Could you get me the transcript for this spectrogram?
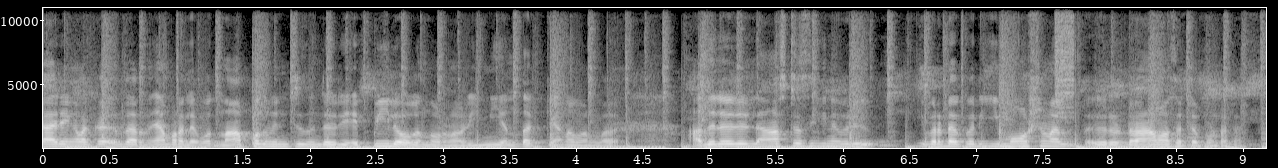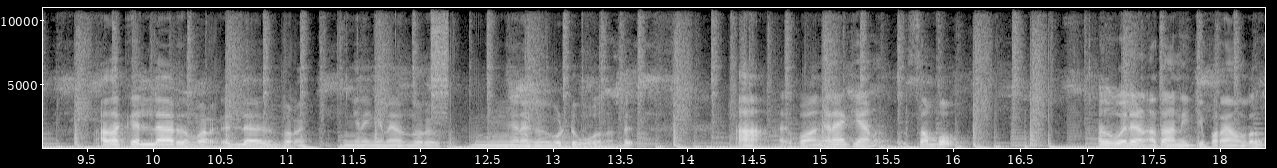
കാര്യങ്ങളൊക്കെ എന്തായിരുന്നു? ഞാൻ പറഞ്ഞില്ല അപ്പോൾ നാൽപ്പത് മിനിറ്റ് ഇതിന്റെ ഒരു എപ്പി ലോകം എന്ന് പറഞ്ഞാൽ ഇനി എന്തൊക്കെയാണ് പറഞ്ഞത്? അതിലൊരു ലാസ്റ്റ് സീൻ ഒരു ഇവരുടെ ഒക്കെ ഒരു ഇമോഷണൽ ഒരു ഡ്രാമ സെറ്റപ്പ് ഉണ്ടല്ലോ. അതൊക്കെ എല്ലാവരും പറ എല്ലാവരും പറയും ഇങ്ങനെ ഇങ്ങനെ എന്താ പറയുക ഇങ്ങനെ കൊണ്ടുപോകുന്നുണ്ട് ആ അപ്പോൾ അങ്ങനെയൊക്കെയാണ് സംഭവം. അതുപോലെയാണ് അതാണ് എനിക്ക് പറയാനുള്ളത്.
